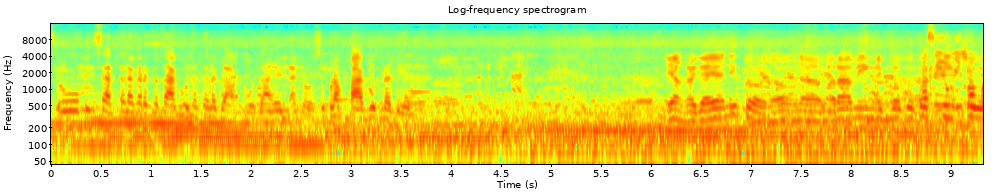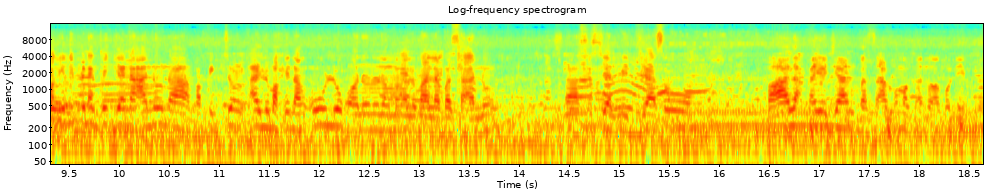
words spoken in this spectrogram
So minsan talaga nagtatago na talaga ako dahil ano, sobrang pagod na din. Ayan, kagaya nito, no, na maraming nagpapapicture. Kasi yung iba pag hindi pinagbigyan na ano na pa-picture, ay lumaki ng ulo kung ano ng mga lumalabas sa ano sa social media. So bahala kayo diyan, basta ako mag-ano ako dito.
